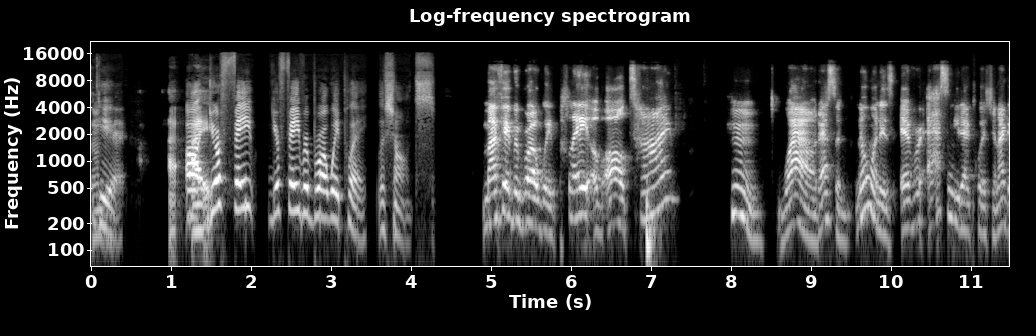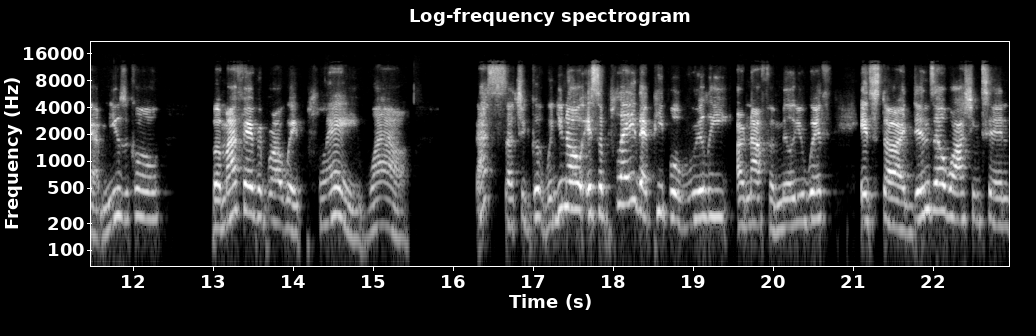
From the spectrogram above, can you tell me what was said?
Don't do yeah. that. I, Uh, I- your fav- your favorite Broadway play, LaChanze. My favorite Broadway play of all time. Hmm. Wow, that's a no one has ever asked me that question. I got musical, but my favorite Broadway play. Wow, that's such a good one. You know, it's a play that people really are not familiar with. It starred Denzel Washington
